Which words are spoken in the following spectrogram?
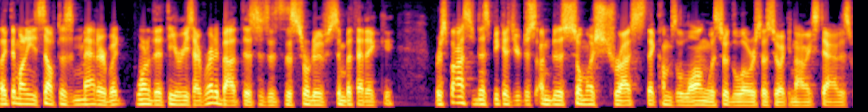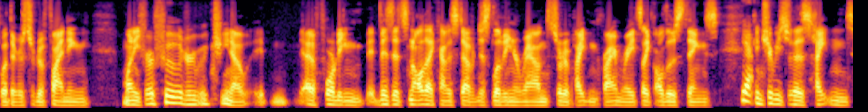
like the money itself doesn't matter. But one of the theories I've read about this is it's this sort of sympathetic responsiveness because you're just under so much stress that comes along with sort of the lower socioeconomic status, whether it's sort of finding money for food or you know affording visits and all that kind of stuff, and just living around sort of heightened crime rates, like all those things yeah. contributes to this heightened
